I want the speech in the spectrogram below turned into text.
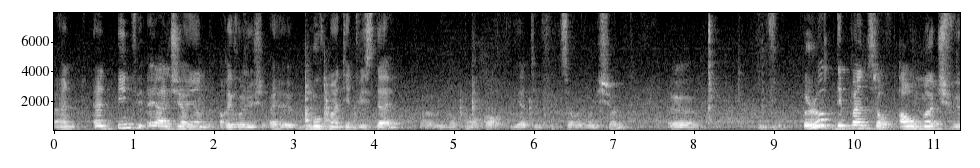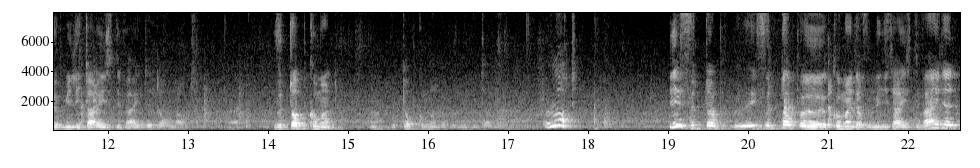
And, and in the Algerian revolution uh, movement in this day, uh, we don't know yet if it's a revolution, uh, a lot depends of how much the military is divided or not. The top command, huh? the top command of the a lot. If the top, if the top uh, command of the military is divided,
